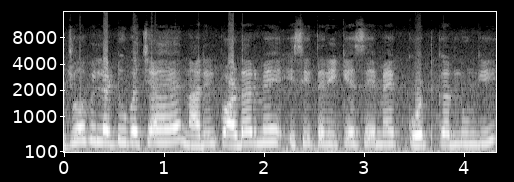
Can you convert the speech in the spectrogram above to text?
जो भी लड्डू बचा है, नारियल पाउडर में इसी तरीके से मैं कोट कर लूँगी।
